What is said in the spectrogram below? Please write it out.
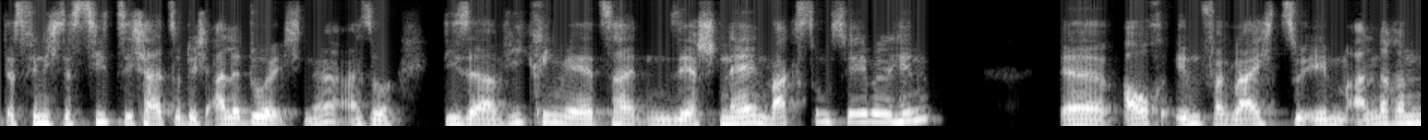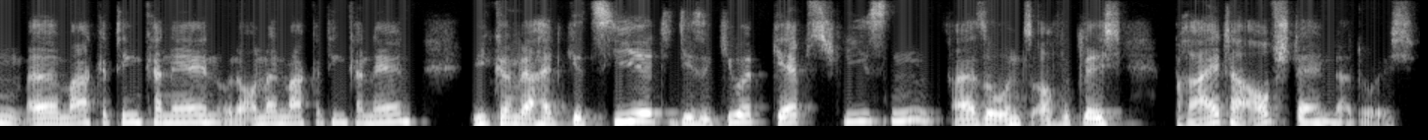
das finde ich, das zieht sich halt so durch alle durch. Ne? Also dieser, wie kriegen wir jetzt halt einen sehr schnellen Wachstumshebel hin, äh, auch im Vergleich zu eben anderen äh, Marketingkanälen oder Online-Marketingkanälen. Wie können wir halt gezielt diese Keyword-Gaps schließen, also uns auch wirklich breiter aufstellen dadurch.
